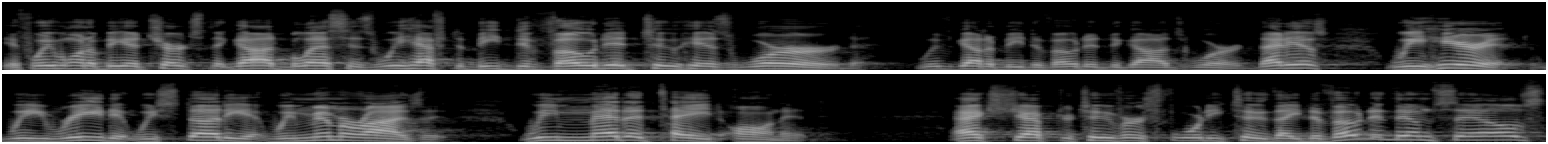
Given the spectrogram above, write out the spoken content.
If we want to be a church that God blesses, we have to be devoted to his word. We've got to be devoted to God's word. That is, we hear it, we read it, we study it, we memorize it, we meditate on it. Acts chapter 2, verse 42. They devoted themselves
